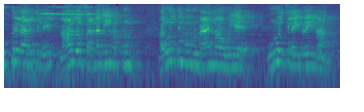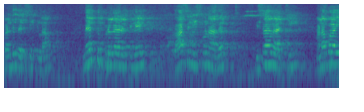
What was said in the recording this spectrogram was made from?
உட்பிரகாரத்திலே நால்வர் சன்னதி மற்றும் அறுபத்தி மூன்று நாயன்மாவுடைய உருவச் சிலைகளை நாம் கண்டு தரிசிக்கலாம். மேற்கு பிரகாரத்திலே காசி விஸ்வநாதர் விசாலாட்சி அனபாய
